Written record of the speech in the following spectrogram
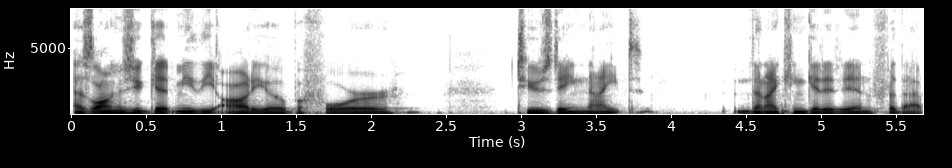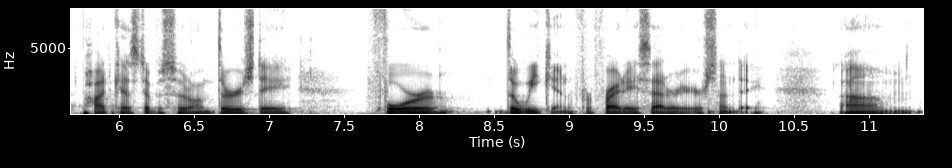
as long as you get me the audio before Tuesday night, then I can get it in for that podcast episode on Thursday for the weekend, for Friday, Saturday, or Sunday. Um,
